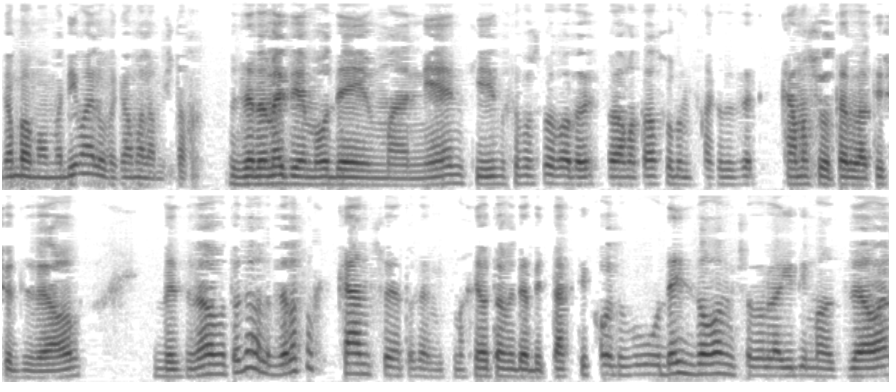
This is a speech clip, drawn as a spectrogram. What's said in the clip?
גם במועמדים האלו וגם על המשטח. זה באמת יהיה מאוד uh, מעניין, כי בסופו של דבר המטרה שלו במשחק הזה זה כמה שיותר להתיש את זוורב. וזהו, אתה יודע, זה לא שחקן שאתה יודע, מתמחה יותר מדי בטקטיקות, והוא די זורם, אפשר להגיד, עם הזרם,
